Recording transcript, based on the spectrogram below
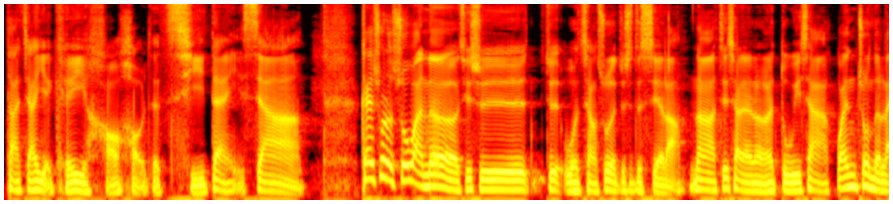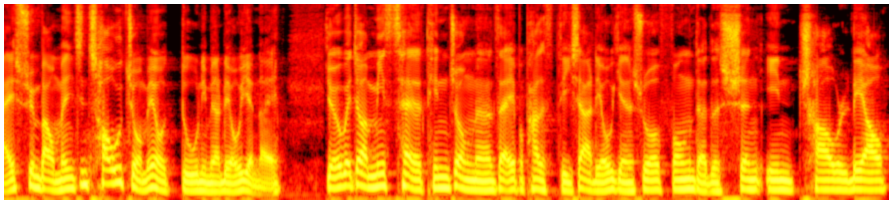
大家也可以好好的期待一下。该说的说完了，其实就我想说的就是这些啦。那接下来呢，来读一下观众的来讯吧。我们已经超久没有读你们的留言了，诶有一位叫 Miss 蔡的听众呢，在 Apple Podcast 底下留言说，丰德的声音超撩。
